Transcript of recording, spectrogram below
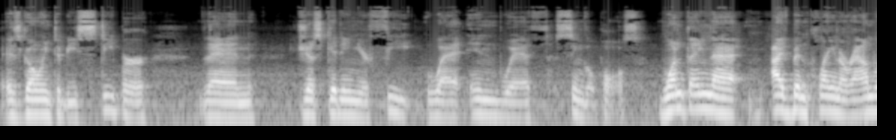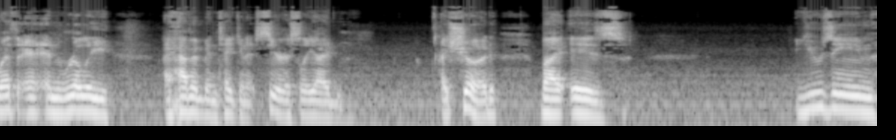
is going to be steeper than just getting your feet wet in with single pulls. One thing that I've been playing around with and, and really I haven't been taking it seriously, I, I should, but is using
